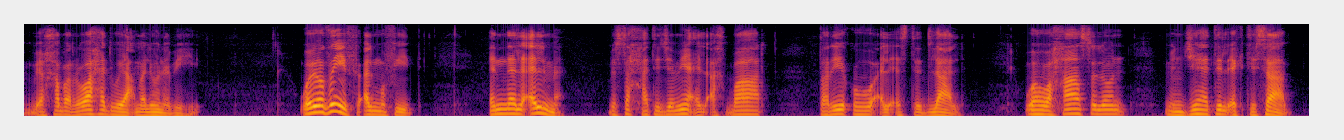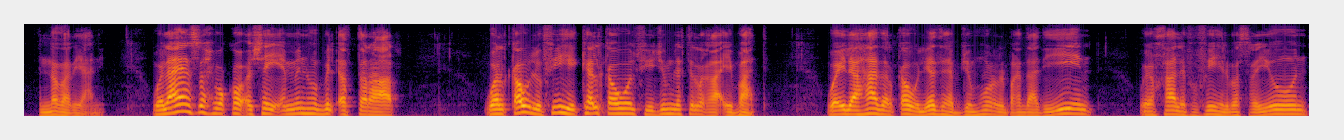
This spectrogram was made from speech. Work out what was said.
بخبر واحد ويعملون به. ويضيف المفيد أن العلم بصحة جميع الأخبار طريقه الاستدلال وهو حاصل من جهة الاكتساب النظر يعني. ولا يصح وقوع شيء منه بالاضطرار والقول فيه كالقول في جملة الغائبات. وإلى هذا القول يذهب جمهور البغداديين ويخالف فيه البصريون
